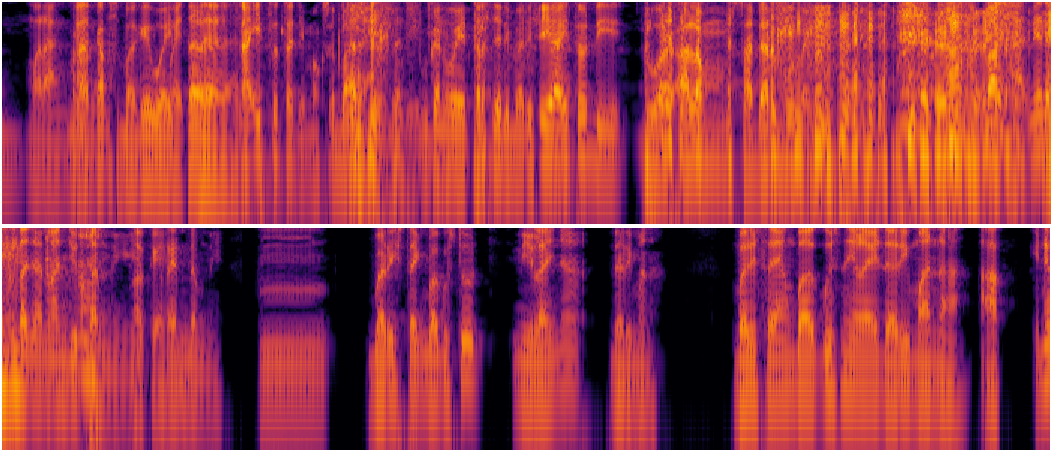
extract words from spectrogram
merangkap, merangkap sebagai waiter. waiter. Nah, itu tadi maksudnya. Kebalik tadi, bukan waiters jadi barista. Iya, itu di luar alam sadarku memang. Ah, bang, ini ada pertanyaan lanjutan nih, Oke. random nih. Hmm, barista yang bagus tuh nilainya dari mana? barista yang bagus nilai dari mana? Ak- ini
